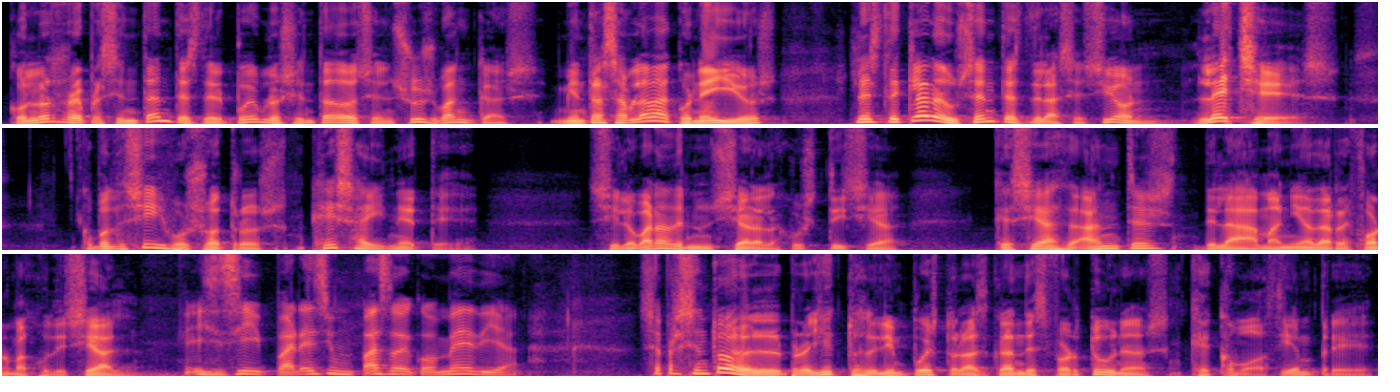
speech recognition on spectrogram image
con los representantes del pueblo sentados en sus bancas, mientras hablaba con ellos, les declara ausentes de la sesión. ¡Leches! Como decís vosotros, ¿qué es sainete? Si lo van a denunciar a la justicia, que sea antes de la amañada reforma judicial. Y sí, parece un paso de comedia. Se presentó el proyecto del impuesto a las grandes fortunas, que, como siempre,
